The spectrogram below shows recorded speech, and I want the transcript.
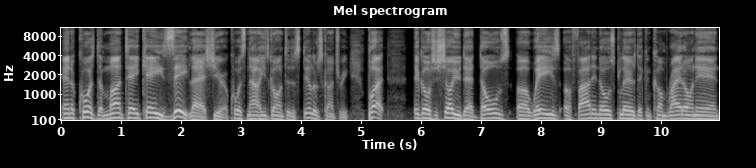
And of course, Damontae Kazee last year. Of course, now he's gone to the Steelers country. But it goes to show you that those uh, ways of finding those players that can come right on in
